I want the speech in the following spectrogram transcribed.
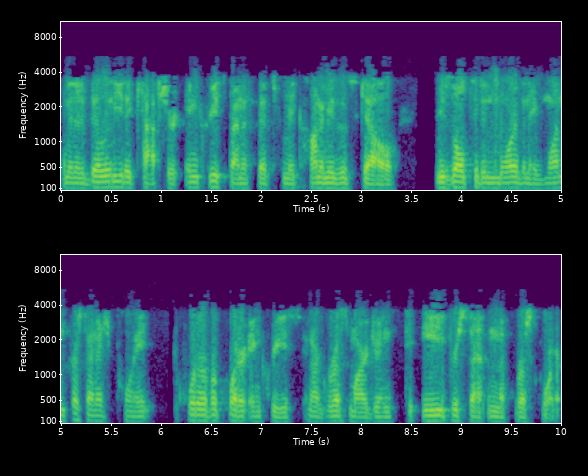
and an ability to capture increased benefits from economies of scale resulted in more than a 1 percentage point quarter-over-quarter increase in our gross margins to 80% in the first quarter.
